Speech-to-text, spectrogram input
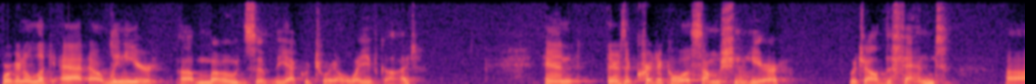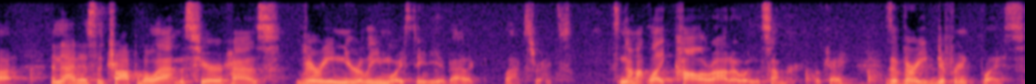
we're going to look at uh, linear uh, modes of the equatorial waveguide. And there's a critical assumption here, which I'll defend, uh, and that is the tropical atmosphere has very nearly moist adiabatic lapse rates. It's not like Colorado in the summer, okay? It's a very different place.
